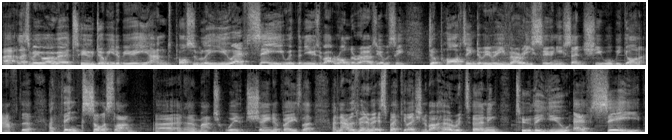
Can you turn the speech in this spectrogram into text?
Uh, let's move over to WWE and possibly UFC with the news about Ronda Rousey obviously departing WWE very soon. You sense she will be gone after, I think, SummerSlam uh, and her match with Shayna Baszler. And now there's been a bit of speculation about her returning to the UFC.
